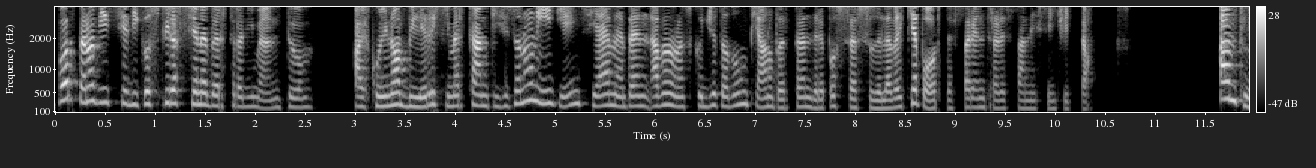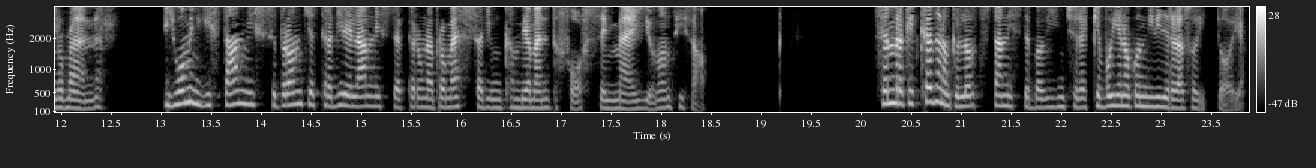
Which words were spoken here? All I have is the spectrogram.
Porta notizie di cospirazione per tradimento. Alcuni nobili e ricchi mercanti si sono uniti e insieme pen- avevano escogitato un piano per prendere possesso della vecchia porta e fare entrare Stannis in città. Antlerman. Gli uomini di Stannis pronti a tradire Lannister per una promessa di un cambiamento forse in meglio, non si sa. Sembra che credano che Lord Stannis debba vincere e che vogliano condividere la sua vittoria.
